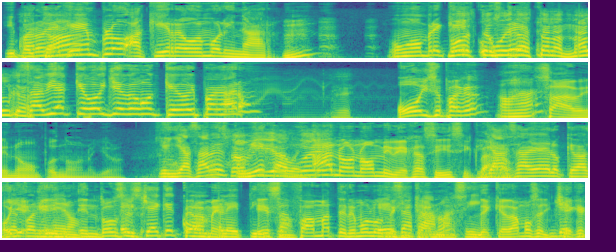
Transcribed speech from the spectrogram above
Y para un ejemplo, aquí Raúl Molinar. ¿Mm? Un hombre que... No, este güey ¿usted da hasta las nalgas. ¿Sabía que hoy llegó, que hoy pagaron? ¿Hoy se paga? Ajá. ¿Sabe? No, pues no, no, yo no. Quien ya sabes, No tu vieja, güey. Ah, no, no, mi vieja sí, sí, claro. Ya sabe lo que va a hacer Oye, con el dinero. entonces, el cheque espérame, completito. esa fama tenemos los Esa mexicanos fama, sí. de que damos el De- cheque Dan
